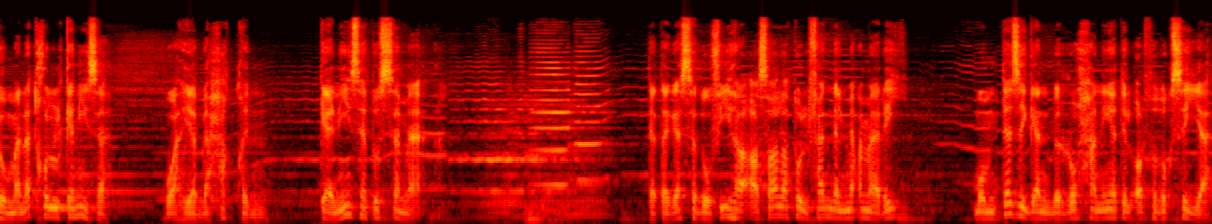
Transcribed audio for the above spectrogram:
ثم ندخل الكنيسة وهي بحق كنيسة السماء. تتجسد فيها أصالة الفن المعماري ممتزجا بالروحانية الأرثوذكسية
